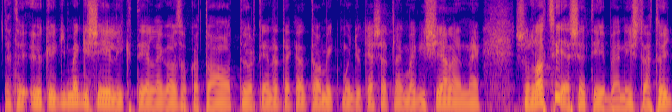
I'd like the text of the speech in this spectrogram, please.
tehát ők, ők meg is élik tényleg azokat a történeteket, amik mondjuk esetleg meg is jelennek. És a Laci esetében is, tehát hogy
